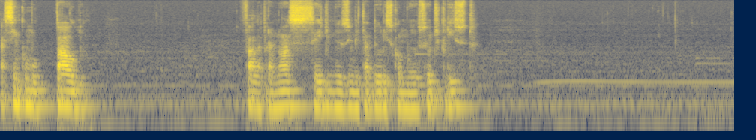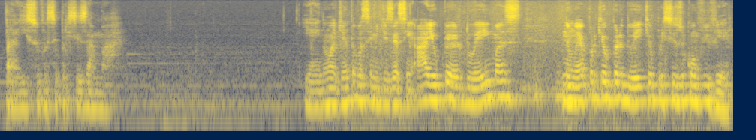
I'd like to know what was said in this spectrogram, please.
assim como Paulo fala para nós, de meus imitadores como eu sou de Cristo. Para isso você precisa amar. E aí não adianta você me dizer assim, ah, eu perdoei, mas não é porque eu perdoei que eu preciso conviver.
